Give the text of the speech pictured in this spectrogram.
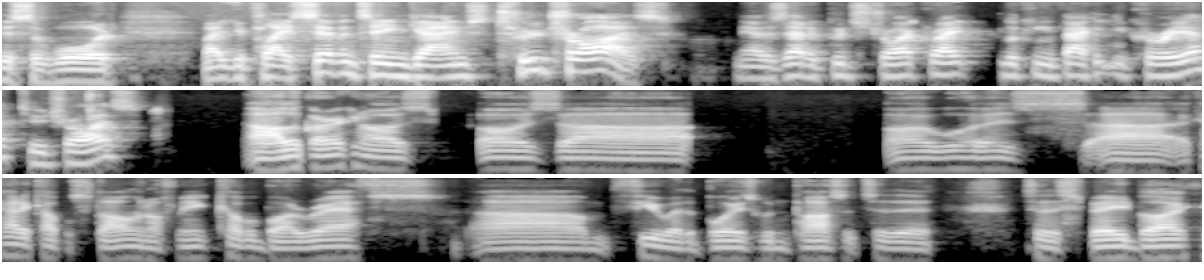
this award. Mate, you play 17 games, two tries. Now, is that a good strike rate looking back at your career? Two tries? Uh, look, I reckon I was, I was, uh, I was, uh, I had a couple stolen off me, a couple by refs, um, a few where the boys wouldn't pass it to the, to the speed bloke,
